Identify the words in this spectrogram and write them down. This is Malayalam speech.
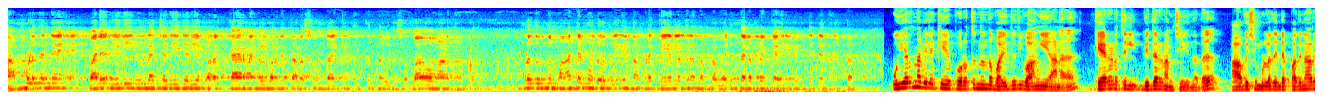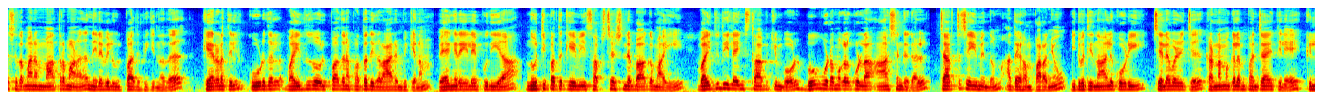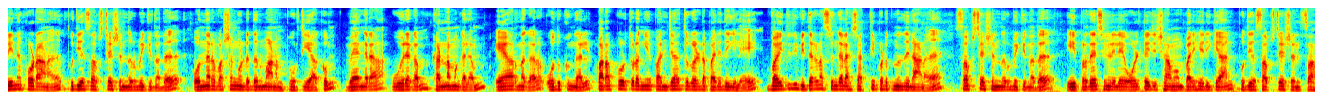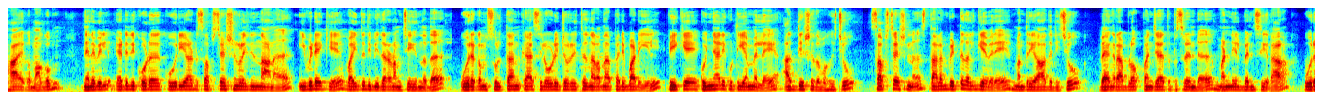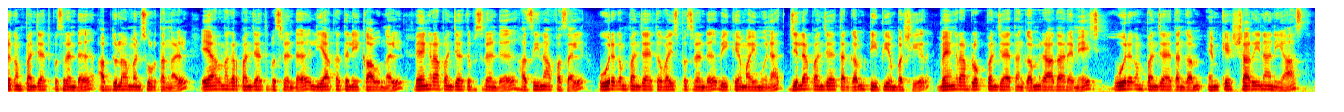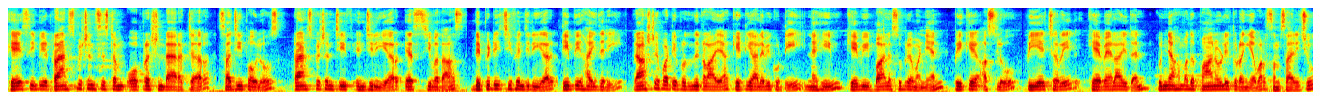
നമ്മൾ തന്നെ പല രീതിയിലുള്ള ചെറിയ ചെറിയ കാരണങ്ങൾ പറഞ്ഞ് തടസ്സം ഉണ്ടാക്കി നിൽക്കുന്ന ഒരു സ്വഭാവമാണ് നമുക്കത്. നമ്മളിതൊന്നും മാറ്റം കൊണ്ടുവന്നില്ലെങ്കിൽ നമ്മുടെ കേരളത്തിനും നമ്മുടെ വരും തലമുറയ്ക്കായിരിക്കും ഇതിന്റെ നഷ്ടം. ഉയർന്ന വിലയ്ക്ക് പുറത്തുനിന്ന് വൈദ്യുതി വാങ്ങിയാണ് കേരളത്തിൽ വിതരണം ചെയ്യുന്നത്. ആവശ്യമുള്ളതിന്റെ പതിനാറ് ശതമാനം മാത്രമാണ് നിലവിൽ ഉൽപ്പാദിപ്പിക്കുന്നത്. കേരളത്തിൽ കൂടുതൽ വൈദ്യുതോൽപാദന പദ്ധതികൾ ആരംഭിക്കണം. വേങ്ങരയിലെ പുതിയ നൂറ്റിപ്പത്ത് കെ വി സബ്സ്റ്റേഷന്റെ ഭാഗമായി വൈദ്യുതി ലൈൻ സ്ഥാപിക്കുമ്പോൾ ഭൂ ഉടമകൾക്കുള്ള ആശങ്കകൾ ചർച്ച ചെയ്യുമെന്നും അദ്ദേഹം പറഞ്ഞു. ഇരുപത്തിനാല് കോടി ചെലവഴിച്ച് കണ്ണമംഗലം പഞ്ചായത്തിലെ കിളിനക്കോടാണ് പുതിയ സബ്സ്റ്റേഷൻ നിർമ്മിക്കുന്നത്. ഒന്നര വർഷം കൊണ്ട് നിർമ്മാണം പൂർത്തിയാക്കും. വേങ്ങര ഊരകം കണ്ണമംഗലം എ ആർ നഗർ ഒതുക്കുങ്ങൽ പറപ്പൂർ തുടങ്ങിയ പഞ്ചായത്തുകളുടെ പരിധിയിലെ വൈദ്യുതി വിതരണ ശൃംഖല ശക്തിപ്പെടുത്തുന്നതിനാണ് സബ്സ്റ്റേഷൻ നിർമ്മിക്കുന്നത്. ഈ പ്രദേശങ്ങളിലെ വോൾട്ടേജ് ക്ഷാമം പരിഹരിക്കാൻ പുതിയ സബ്സ്റ്റേഷൻ സഹായകമാകും. നിലവിൽ എടരിക്കോട് കൂരിയാട് സബ്സ്റ്റേഷനുകളിൽ നിന്നാണ് ഇവിടേക്ക് വൈദ്യുതി വിതരണം ചെയ്യുന്നത്. ഊരകം സുൽത്താൻ കാസിൽ ഓഡിറ്റോറിയത്തിൽ നടന്ന പരിപാടിയിൽ P K Kunhalikutty M L A അധ്യക്ഷത വഹിച്ചു. സബ്സ്റ്റേഷന് സ്ഥലം വിട്ടു നൽകിയവരെ മന്ത്രി ആദരിച്ചു. Vengara block panchayat president Mannil Banseera Oorakam panchayat president Abdulla Mansoor Thangal A R Nagar panchayat president Liyaqat Ali Kavungal Vengara panchayat president Haseena Fazal Oorakam panchayat vice president V K Maimoonath ജില്ലാ പഞ്ചായത്ത് അംഗം T P M Basheer Vengara block panchayat അംഗം രാധാ രമേശ് ഊരകം പഞ്ചായത്ത് അംഗം M K Shareena Niyas K C B transmission system operation director Saji Paulose transmission chief engineer S Sivadas deputy chief engineer T P Haidari രാഷ്ട്രീയ party പ്രതിനിധികളായ K T Alavikutty Naheem K V Balasubramanian P K Aslu P A Cherid K Velayudhan Kunhahammed Panoli തുടങ്ങിയവർ സംസാരിച്ചു.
